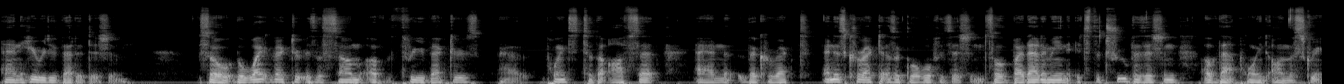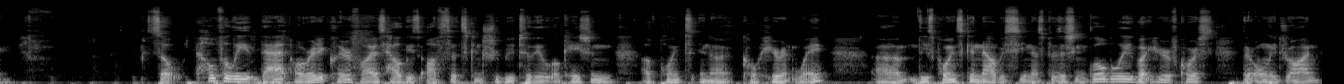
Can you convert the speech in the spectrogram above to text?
And here we do that addition. So the white vector is the sum of the three vectors, uh, points to the offset and the correct and is correct as a global position. So by that I mean it's the true position of that point on the screen. So hopefully that already clarifies how these offsets contribute to the location of points in a coherent way. Um, these points can now be seen as positioned globally, but here of course they're only drawn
